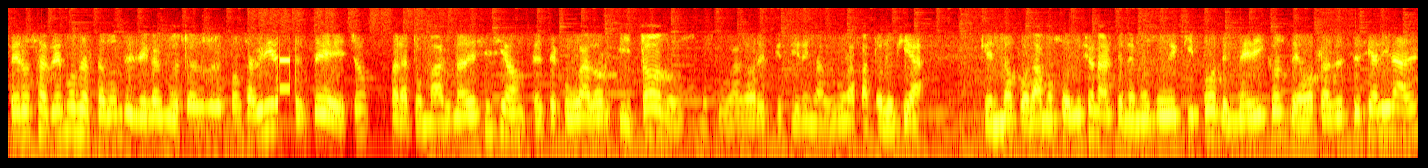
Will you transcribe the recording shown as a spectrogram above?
pero sabemos hasta dónde llegan nuestras responsabilidades. De hecho, para tomar una decisión, este jugador y todos los jugadores que tienen alguna patología que no podamos solucionar, tenemos un equipo de médicos de otras especialidades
